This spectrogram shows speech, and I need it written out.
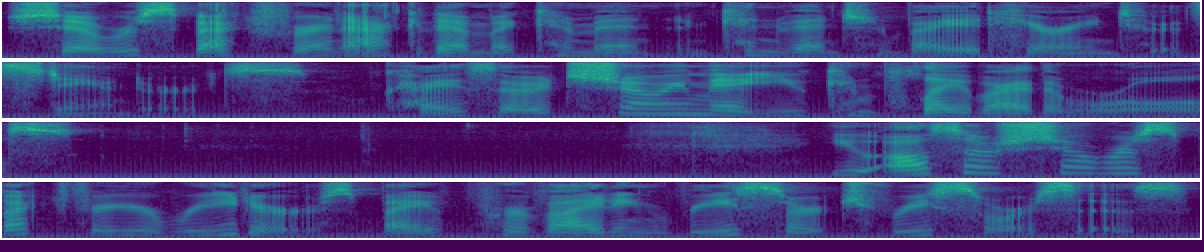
show respect for an academic convention by adhering to its standards. Okay, so it's showing that you can play by the rules. You also show respect for your readers by providing research resources.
